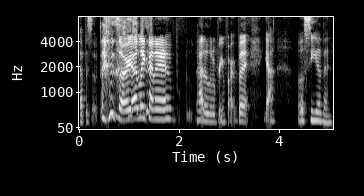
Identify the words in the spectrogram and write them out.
episode. Sorry, I like kind of had a little brain fart, but yeah, we'll see you then.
